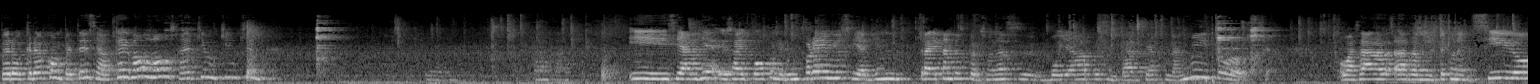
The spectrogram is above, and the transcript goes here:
Pero creo competencia. Ok, vamos, vamos a ver quién, quién, quién. Y si alguien, o sea, y puedo poner un premio, si alguien trae tantas personas, voy a presentarte a fulanito, o, o vas a, reunirte con el CEO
